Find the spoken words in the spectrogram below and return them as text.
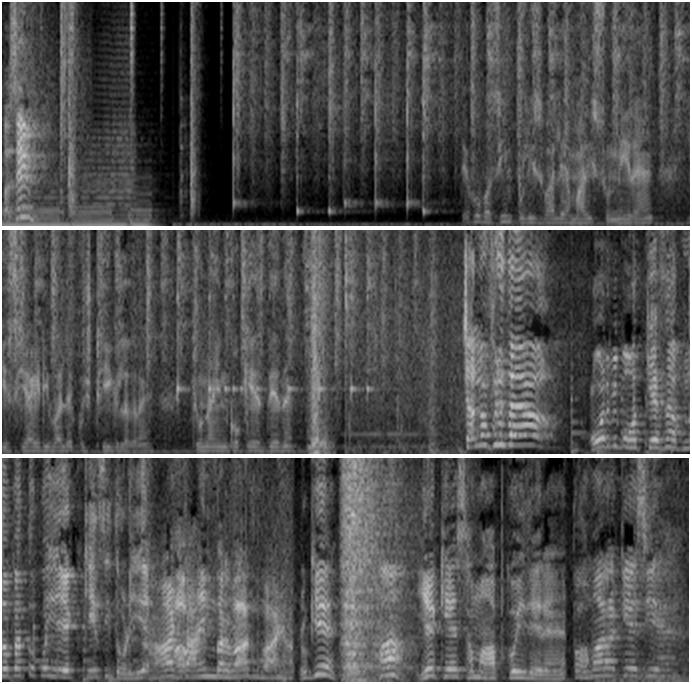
वसीम। देखो वसीम पुलिस वाले हमारी सुन नहीं रहे हैं। ये सीआईडी वाले कुछ ठीक लग रहे हैं। क्यों ना इनको केस दे दें? चलो फिर दया। और भी बहुत केस हैं अपनों पे तो कोई एक केस ही थोड़ी है। हाँ टाइम बर्बाद हुआ है रुकिए। हाँ। ये केस हम आपको ही दे रहे हैं। तो हमारा केस ये है।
